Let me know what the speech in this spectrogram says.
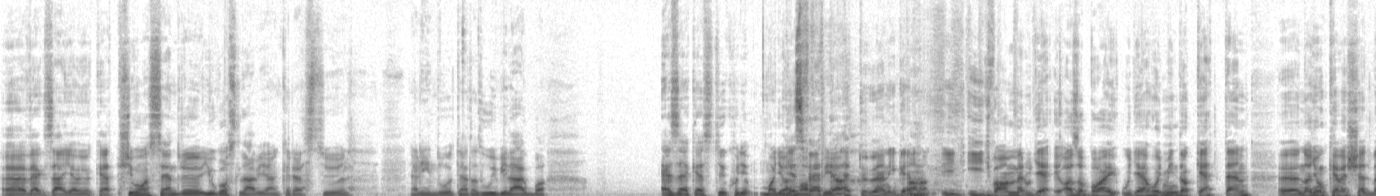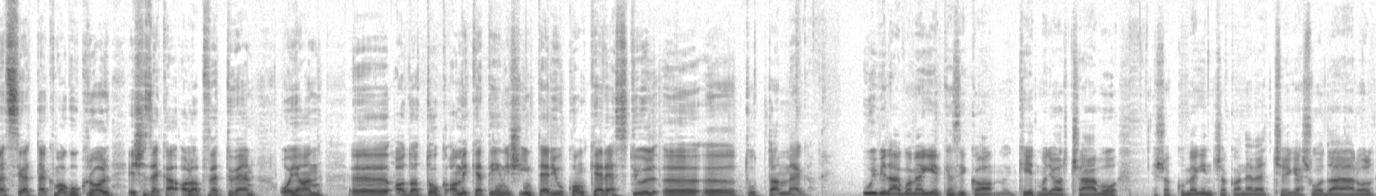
ö, vegzálja őket. Simon Szendrő Jugoszlávián keresztül elindult, tehát az új világba ezzel kezdtük, hogy a magyar ugye ez maffia... feltehetően, igen, így, így van, mert ugye az a baj, ugye, hogy mind a ketten nagyon keveset beszéltek magukról, és ezek alapvetően olyan ö, adatok, amiket én is interjúkon keresztül ö, ö, tudtam meg. Új világban megérkezik a két magyar csávó, és akkor megint csak a nevetséges oldaláról,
